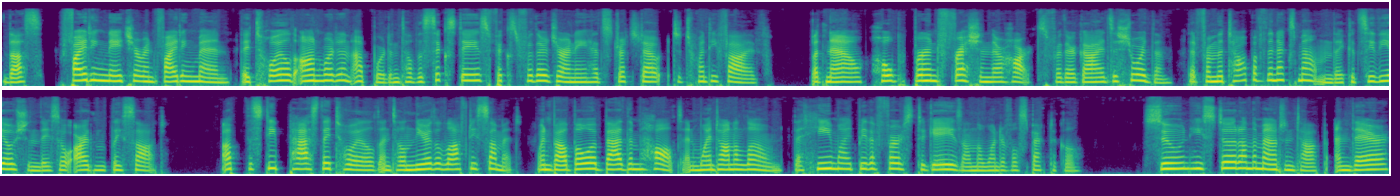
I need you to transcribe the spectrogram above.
Thus, fighting nature and fighting men, they toiled onward and upward until the six days fixed for their journey had stretched out to twenty five. But now hope burned fresh in their hearts, for their guides assured them that from the top of the next mountain they could see the ocean they so ardently sought. Up the steep pass they toiled until near the lofty summit, when Balboa bade them halt and went on alone, that he might be the first to gaze on the wonderful spectacle. Soon he stood on the mountain top, and there,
